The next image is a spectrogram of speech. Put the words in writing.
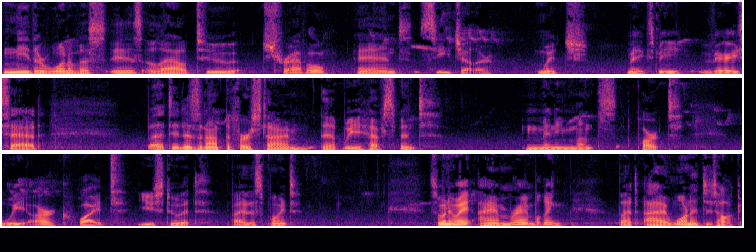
neither one of us is allowed to travel and see each other, which makes me very sad. But it is not the first time that we have spent many months apart. We are quite used to it by this point. So, anyway, I am rambling but I wanted to talk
